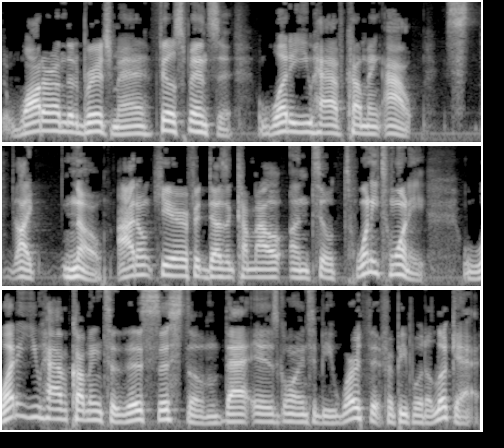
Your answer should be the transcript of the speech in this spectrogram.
water under the bridge, man. Phil Spencer, what do you have coming out? Like, no, I don't care if it doesn't come out until 2020. What do you have coming to this system that is going to be worth it for people to look at?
